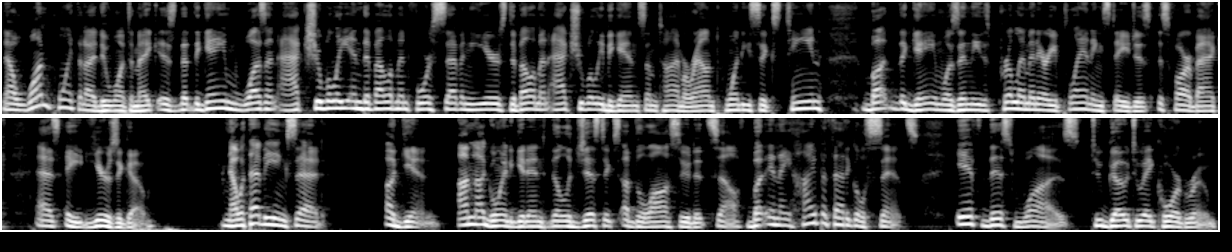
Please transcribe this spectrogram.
Now, one point that I do want to make is that the game wasn't actually in development for seven years. Development actually began sometime around 2016, but the game was in these preliminary planning stages as far back as eight years ago. Now, with that being said, again, I'm not going to get into the logistics of the lawsuit itself, but in a hypothetical sense, if this was to go to a courtroom,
